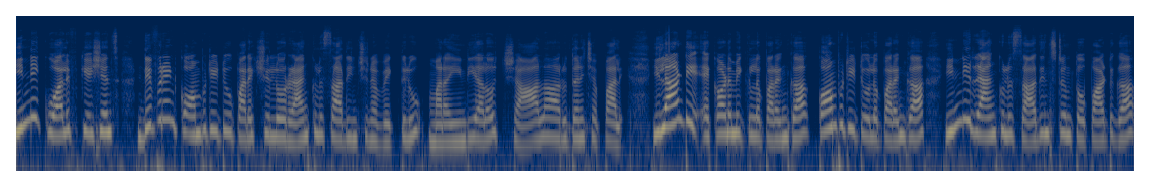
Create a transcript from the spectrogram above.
ఇన్ని క్వాలిఫికేషన్స్ డిఫరెంట్ కాంపిటేటివ్ పరీక్షల్లో ర్యాంకులు సాధించిన వ్యక్తులు మన ఇండియాలో చాలా అరుదని చెప్పాలి. ఇలాంటి ఎకాడమిక్ల పరంగా కాంపిటేటివ్ల పరంగా ఇన్ని ర్యాంకులు సాధించడంతో పాటుగా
